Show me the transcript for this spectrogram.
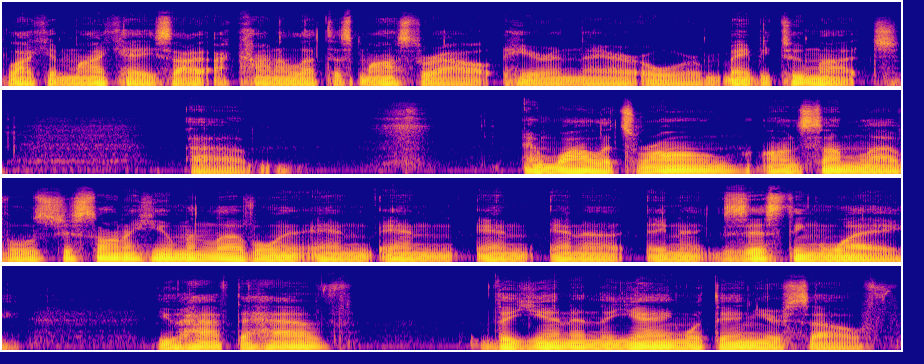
Like in my case, I, I kind of let this monster out here and there, or maybe too much. Um, and while it's wrong on some levels, just on a human level and and and, and in a in an existing way, you have to have the yin and the yang within yourself.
